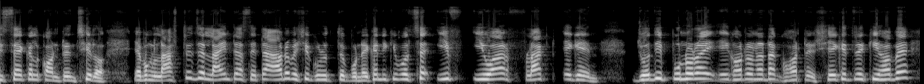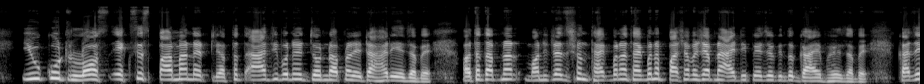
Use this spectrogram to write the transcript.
রিসাইকেল কন্টেন্ট ছিল। এবং লাস্টে যে লাইনটা আছে, এটা আরও বেশি গুরুত্বপূর্ণ। এখানে কি বলছে? If you are flagged again যদি পুনরায় এই ঘটনাটা ঘটে, সেক্ষেত্রে কি হবে? You could lose access permanently অর্থাৎ আজীবনের জন্য আপনার এটা হারিয়ে যাবে। অর্থাৎ আপনার মনিটাইজেশন থাকবে না থাকবে না, পাশাপাশি আপনার আইডি পেজও কিন্তু গায়েব হয়ে যাবে। কাজে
